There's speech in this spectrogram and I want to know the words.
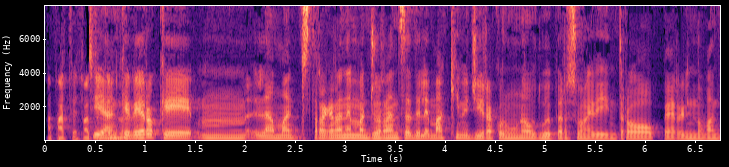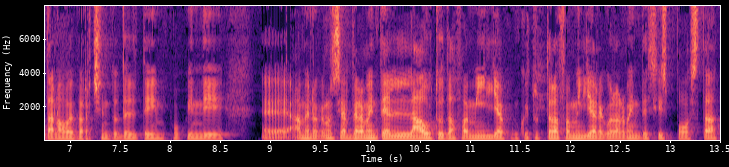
A parte il fatto Sì, che è anche vero che mh, la ma- stragrande maggioranza delle macchine gira con una o due persone dentro per il 99% del tempo, quindi eh, a meno che non sia veramente l'auto da famiglia con cui tutta la famiglia regolarmente si sposta,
